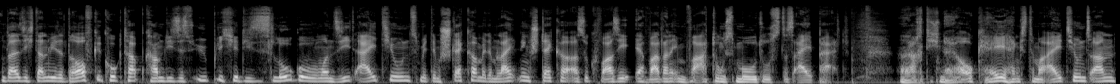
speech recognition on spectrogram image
und als ich dann wieder drauf geguckt habe, kam dieses übliche, dieses Logo, wo man sieht iTunes mit dem Stecker, mit dem Lightning-Stecker, also quasi, er war dann im Wartungsmodus, das iPad. Dann dachte ich, naja, okay, hängst du mal iTunes an.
